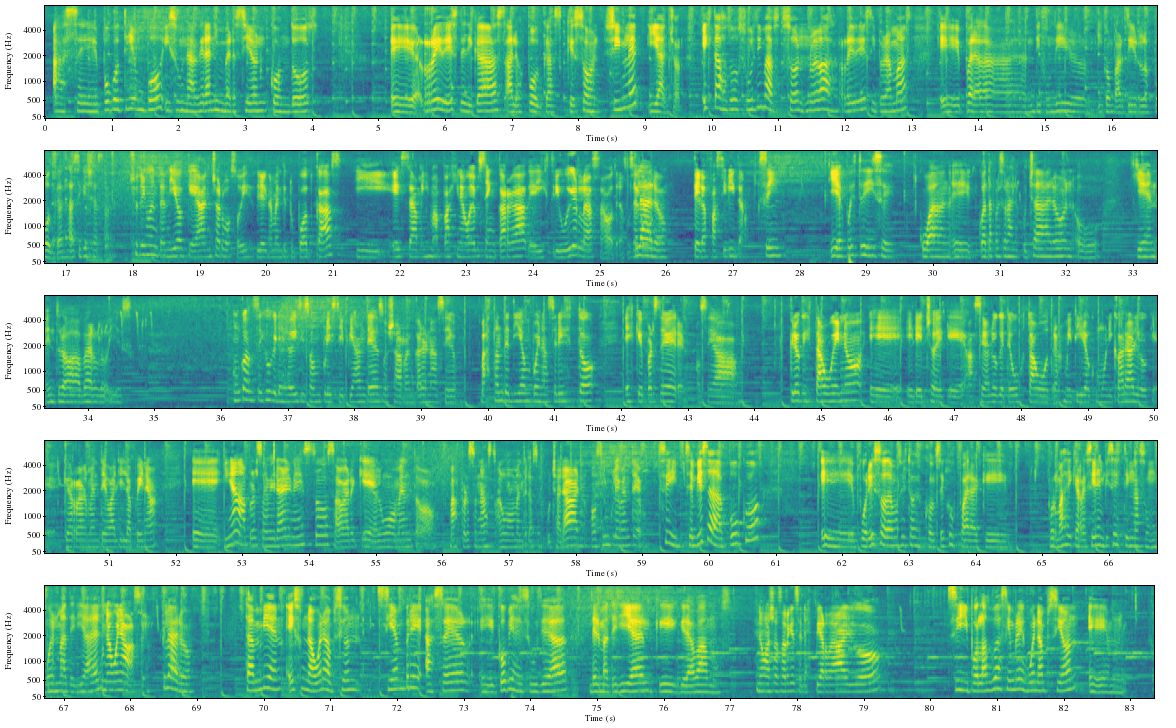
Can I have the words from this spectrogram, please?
hace poco tiempo hizo una gran inversión con dos eh, redes dedicadas a los podcasts, que son Gimlet y Anchor. Estas dos últimas son nuevas redes y programas eh, para difundir y compartir los podcasts, así que ya saben. Yo tengo entendido que Anchor vos subís directamente tu podcast y esa misma página web se encarga de distribuirlas a otras. O sea, claro. Te lo facilita. Sí. Y después te dice eh, cuántas personas lo escucharon o quién entró a verlo y eso. Un consejo que les doy si son principiantes o ya arrancaron hace bastante tiempo en hacer esto es que perseveren. O sea, creo que está bueno eh, el hecho de que hacer algo que te gusta o transmitir o comunicar algo que, realmente vale la pena. Eh, y nada, perseverar en eso, saber que en algún momento más personas algún momento los escucharán o simplemente... Sí, se empieza a poco, eh, por eso damos estos consejos para que por más de que recién empieces tengas un buen material. Una buena base. Claro. También es una buena opción siempre hacer eh, copias de seguridad del material que grabamos. No vaya a ser que se les pierda algo. Sí, por las dudas siempre es buena opción em,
